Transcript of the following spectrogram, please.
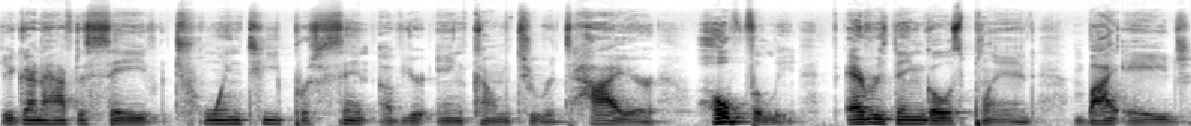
you're to have to save 20% of your income to retire, hopefully, if everything goes planned by age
